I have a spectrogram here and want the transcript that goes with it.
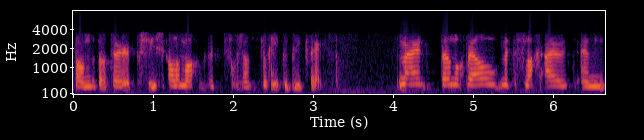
Van wat er precies allemaal gebeurd is voordat de republiek werd. Maar dan nog wel met de vlag uit en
